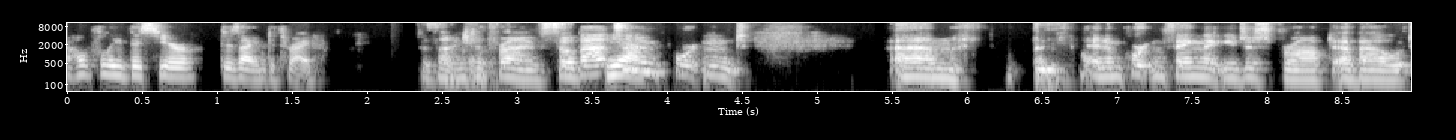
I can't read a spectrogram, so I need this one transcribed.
hopefully this year, designed to thrive. designed to thrive. So that's Yeah. an important um an important thing that you just dropped about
